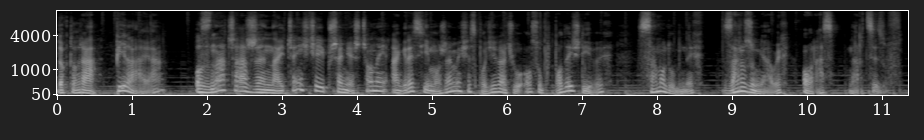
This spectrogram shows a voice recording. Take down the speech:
doktora Pilaya, oznacza, że najczęściej przemieszczonej agresji możemy się spodziewać u osób podejrzliwych, samolubnych, zarozumiałych oraz narcyzów.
